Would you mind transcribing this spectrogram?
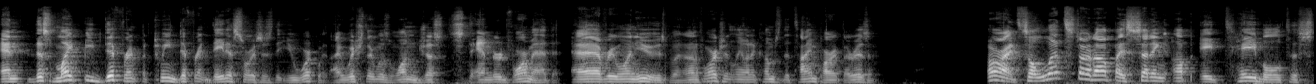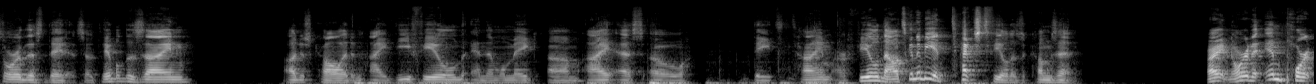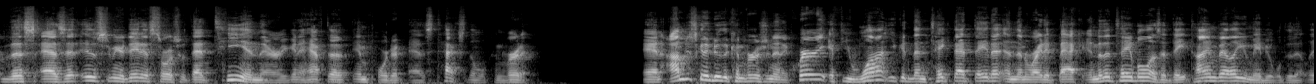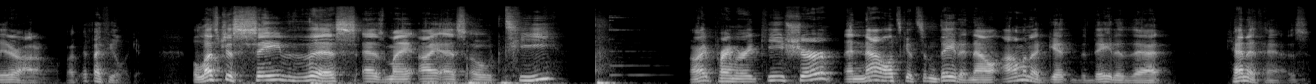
And this might be different between different data sources that you work with. I wish there was one just standard format that everyone used, but unfortunately, when it comes to the time part, there isn't. All right, so let's start out by setting up a table to store this data. So table design, I'll just call it an ID field, and then we'll make um, ISO date time our field. Now it's going to be a text field as it comes in. All right, in order to import this as it is from your data source with that T in there, you're going to have to import it as text, then we'll convert it. And I'm just going to do the conversion in a query. If you want, you can then take that data and then write it back into the table as a date time value. Maybe we'll do that later. I don't know if I, if I feel like it. But let's just save this as my ISOT. All right, primary key, sure. And now let's get some data. Now I'm going to get the data that Kenneth has.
